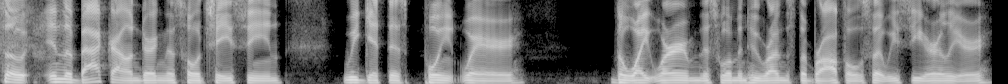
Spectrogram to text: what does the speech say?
So in the background during this whole chase scene, we get this point where the white worm, this woman who runs the brothels that we see earlier,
